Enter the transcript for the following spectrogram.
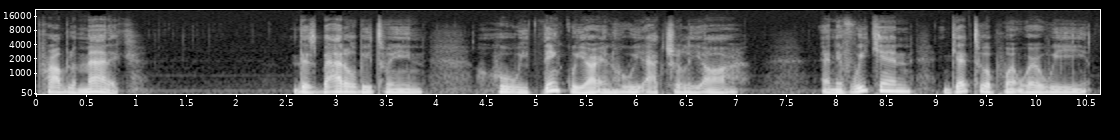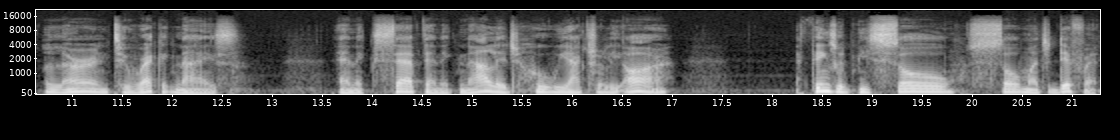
problematic. This battle between who we think we are and who we actually are. And if we can get to a point where we learn to recognize and accept and acknowledge who we actually are, things would be so, so much different.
